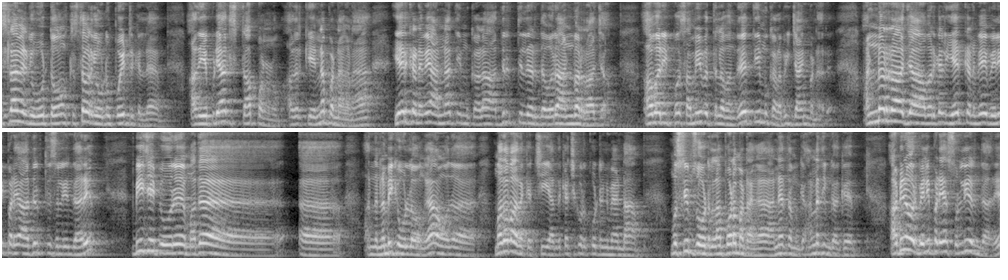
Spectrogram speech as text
இஸ்லாமியர்கள் ஓட்டும் கிறிஸ்தவர்கள் ஓட்டும் போயிட்டுருக்குல்ல. அதை எப்படியாவது ஸ்டாப் பண்ணணும். அதற்கு என்ன பண்ணாங்கன்னா ஏற்கனவே அண்ணா திமுகவில் அதிருப்தியில் இருந்தவர் அன்வர் ராஜா. அவர் இப்போ சமீபத்தில் வந்து திமுகவில் போய் ஜாயின் பண்ணார். அன்வர் ராஜா அவர்கள் ஏற்கனவே வெளிப்படையாக அதிருப்தி சொல்லியிருந்தார். பிஜேபி ஒரு மத அந்த நம்பிக்கை உள்ளவங்க அவங்க மதவாத கட்சி அந்த கட்சி கூட கூட்டணி வேண்டாம் முஸ்லீம்ஸ் ஓட்டெல்லாம் போட மாட்டாங்க அண்ணா அன்னதிமுகக்கு அப்படின்னு அவர் வெளிப்படையாக சொல்லியிருந்தார்.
